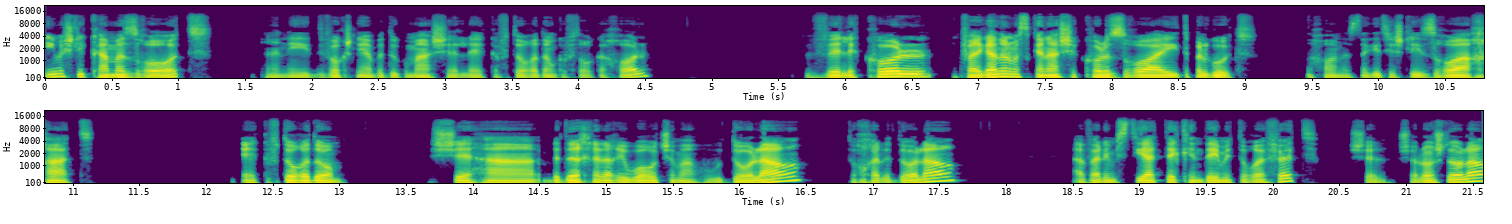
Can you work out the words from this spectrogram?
אם יש לי כמה זרועות, אני אדבוק שנייה בדוגמה של uh, כפתור אדום, כפתור כחול, ולכל, כבר הגענו למסקנה שכל זרוע היא התפלגות, נכון? אז נגיד שיש לי זרוע אחת, אה, כפתור אדום, שבדרך כלל ה-reward שמה הוא דולר, תוחלת דולר, אבל עם סטיית תקן די מטורפת של 3 דולר.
